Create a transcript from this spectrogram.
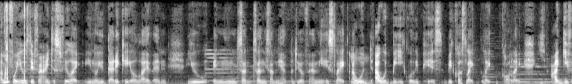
I mean, for you it's different. I just feel like you know you dedicate your life and you and suddenly something happened to your family. It's like mm. I would mm. I would be equally pissed because like like God like I give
